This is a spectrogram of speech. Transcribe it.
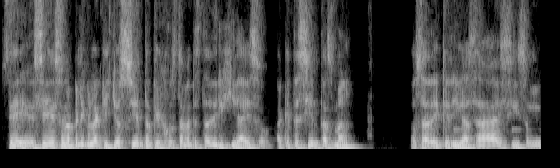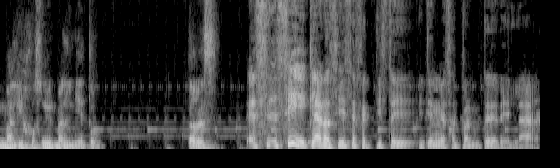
Sí, sí, es una película que yo siento que justamente está dirigida a eso, a que te sientas mal. O sea, de que digas, ay, sí, soy un mal hijo, soy un mal nieto. ¿Sabes? Sí, claro, sí es efectista y y tiene esa parte de la...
